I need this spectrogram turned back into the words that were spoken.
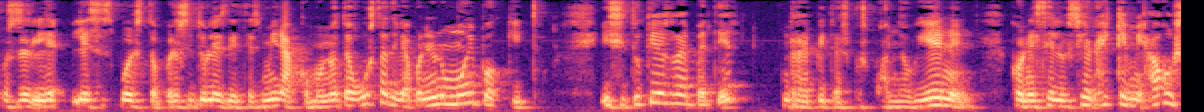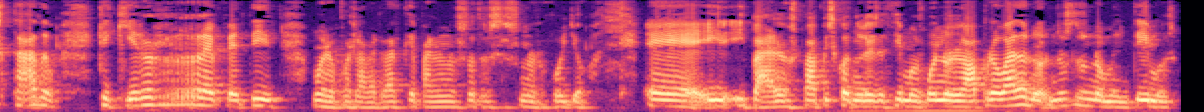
pues les has puesto. Pero si tú les dices, mira, como no te gusta, te voy a poner muy poquito. Y si tú quieres repetir, repites, pues cuando vienen con esa ilusión, ay, que me ha gustado, que quiero repetir, bueno, pues la verdad que para nosotros es un orgullo. Eh, y, para los papis cuando les decimos, bueno, lo ha probado, nosotros no mentimos,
